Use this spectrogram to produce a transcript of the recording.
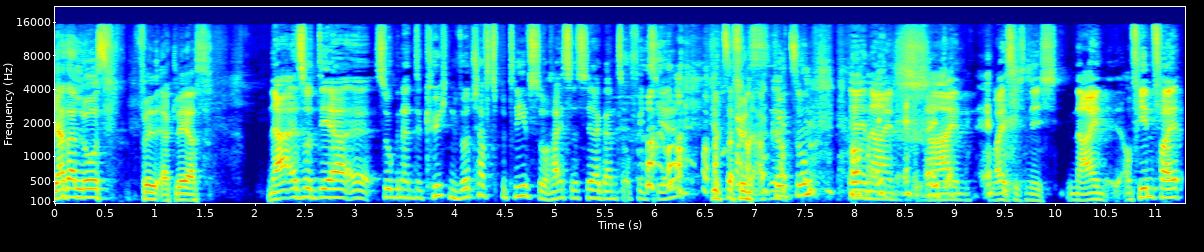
Ja, dann los. Phil, erklär's. Na, also der äh, sogenannte Küchenwirtschaftsbetrieb, so heißt es ja ganz offiziell. Gibt's dafür eine Abkürzung? äh, nein, nein, weiß ich nicht. Nein, auf jeden Fall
